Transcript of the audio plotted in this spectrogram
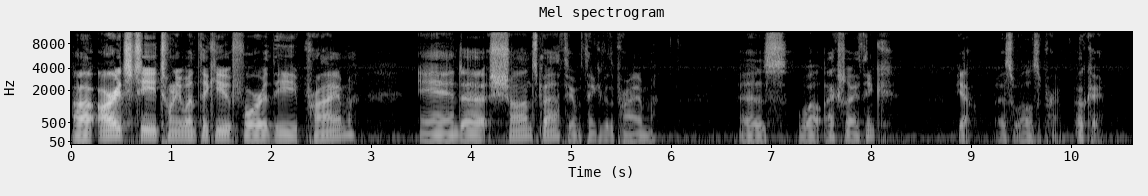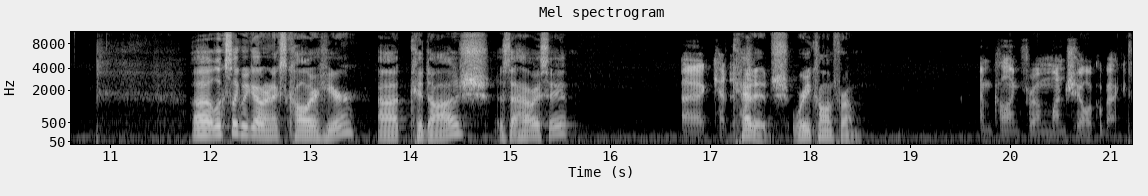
Uh, RHT twenty one. Thank you for the prime, and uh, Sean's bathroom. Thank you for the prime, as well. Actually, I think, yeah, as well as a prime. Okay. Uh, looks like we got our next caller here. Uh, Kadaj, is that how I say it? Uh, Kedage. Kedage. Where are you calling from? I'm calling from Montreal, Quebec.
